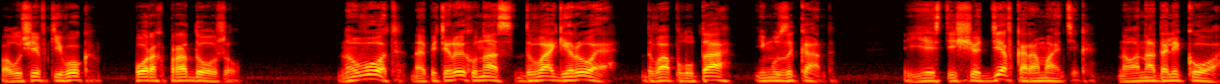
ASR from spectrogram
Получив кивок, Порох продолжил. Ну вот, на пятерых у нас два героя, два плута и музыкант. Есть еще девка-романтик, но она далеко,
